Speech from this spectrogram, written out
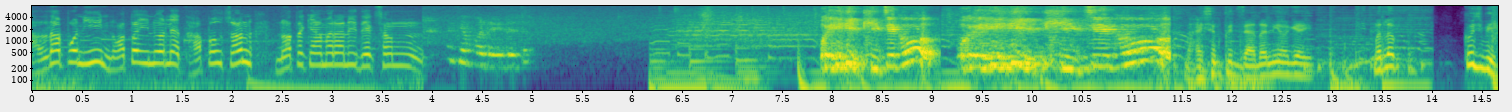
हाल्दा पनि न त यिनीहरूले थाहा पाउँछन् न त क्यामेरा नै देख्छन्। खींचेको? खींचेको? भाई साहब कुछ ज्यादा नहीं हो गया ये? मतलब कुछ भी।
